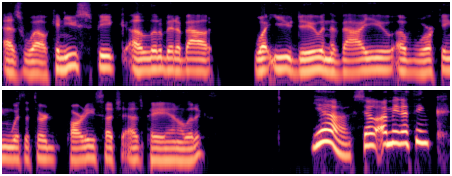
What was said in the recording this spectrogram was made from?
as well. Can you speak a little bit about what you do and the value of working with a third party such as Pay Analytics? Yeah. So, I mean, I think,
